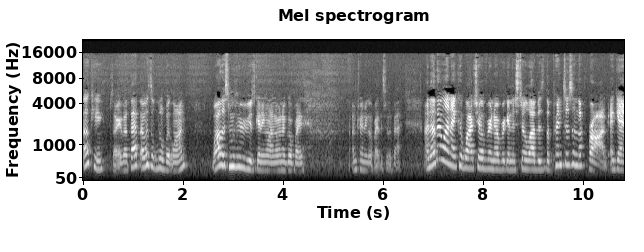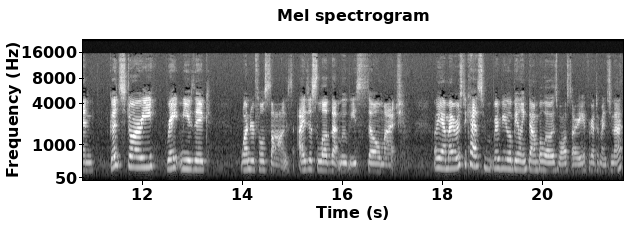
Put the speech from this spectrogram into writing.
Okay, sorry about that. That was a little bit long. While this movie review is getting long, I'm gonna go by. I'm trying to go by this really fast. Another one I could watch over and over again and still love is The Princess and the Frog. Again, good story, great music, wonderful songs. I just love that movie so much. Oh yeah, my Aristocats review will be linked down below as well. Sorry, I forgot to mention that.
